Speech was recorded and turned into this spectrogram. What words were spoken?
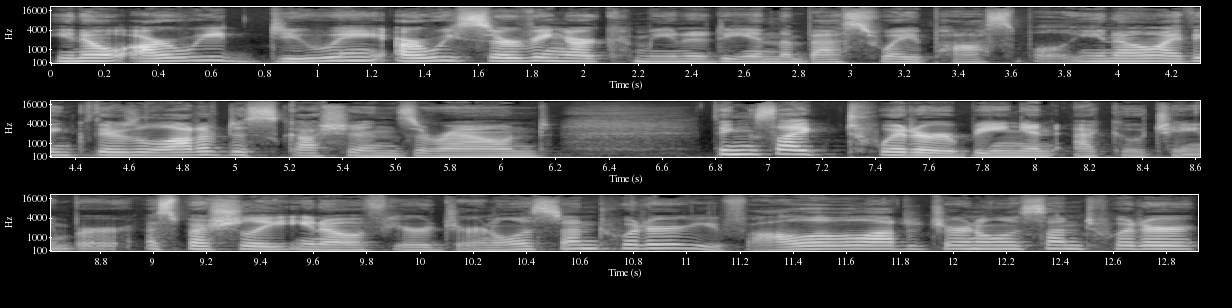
you know, are we doing, are we serving our community in the best way possible? You know, I think there's a lot of discussions around things like Twitter being an echo chamber, especially, you know, if you're a journalist on Twitter, you follow a lot of journalists on Twitter.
